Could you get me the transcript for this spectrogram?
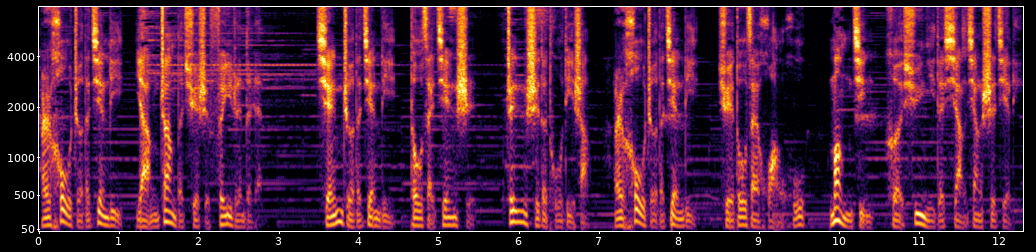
而后者的建立仰仗的却是非人的人。前者的建立都在坚实、真实的土地上，而后者的建立却都在恍惚、梦境和虚拟的想象世界里。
